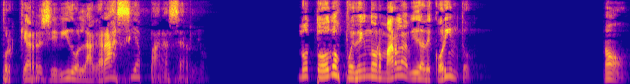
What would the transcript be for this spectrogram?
Porque ha recibido la gracia para hacerlo. No todos pueden normar la vida de Corinto. No,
